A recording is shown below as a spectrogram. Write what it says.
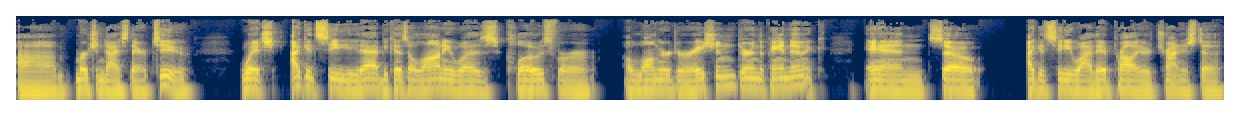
um, merchandise there too, which I could see that because Aulani was closed for a longer duration during the pandemic, and so I could see why they probably are trying just to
